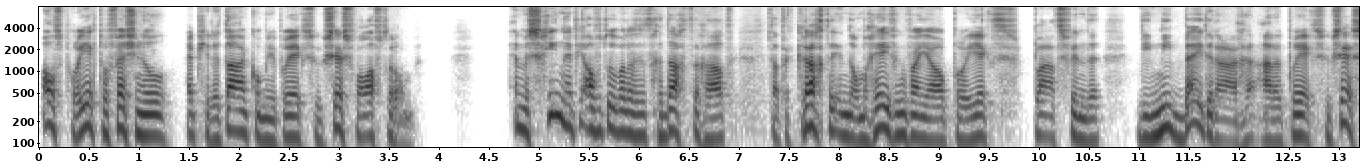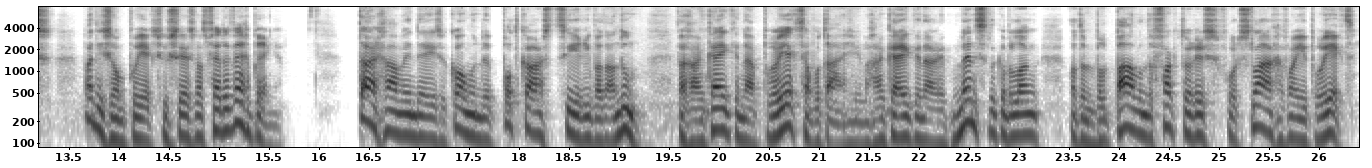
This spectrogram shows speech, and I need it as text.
Als projectprofessional heb je de taak om je project succesvol af te ronden. En misschien heb je af en toe wel eens het gedachte gehad dat er krachten in de omgeving van jouw project plaatsvinden die niet bijdragen aan het projectsucces, maar die zo'n projectsucces wat verder wegbrengen. Daar gaan we in deze komende podcast-serie wat aan doen. We gaan kijken naar projectsabotage. We gaan kijken naar het menselijke belang, wat een bepalende factor is voor het slagen van je project.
